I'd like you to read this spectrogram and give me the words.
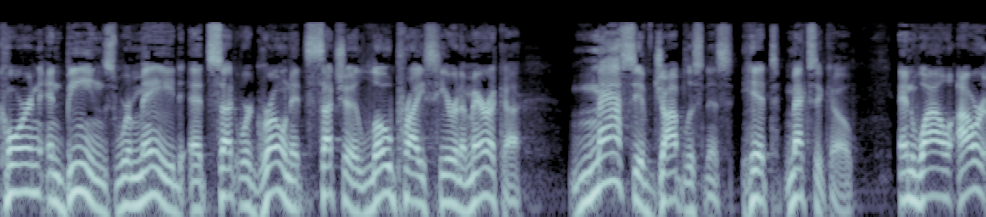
corn and beans were made at such, were grown at such a low price here in America massive joblessness hit Mexico. And while our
